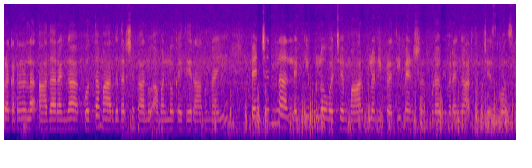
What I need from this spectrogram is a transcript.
ప్రకటనల ఆధారంగా కొత్త మార్గదర్శకాలు అమల్లోకి అయితే రానున్నాయి. పెన్షన్ల లెక్కింపులో వచ్చే మార్పులని ప్రతి పెన్షన్ కూడా వివరంగా అర్థం చేసుకోవాల్సిన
